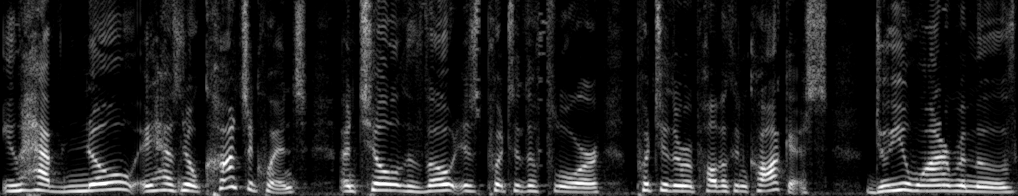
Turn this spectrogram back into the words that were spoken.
you have no it has no consequence until the vote is put to the floor put to the republican caucus do you want to remove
